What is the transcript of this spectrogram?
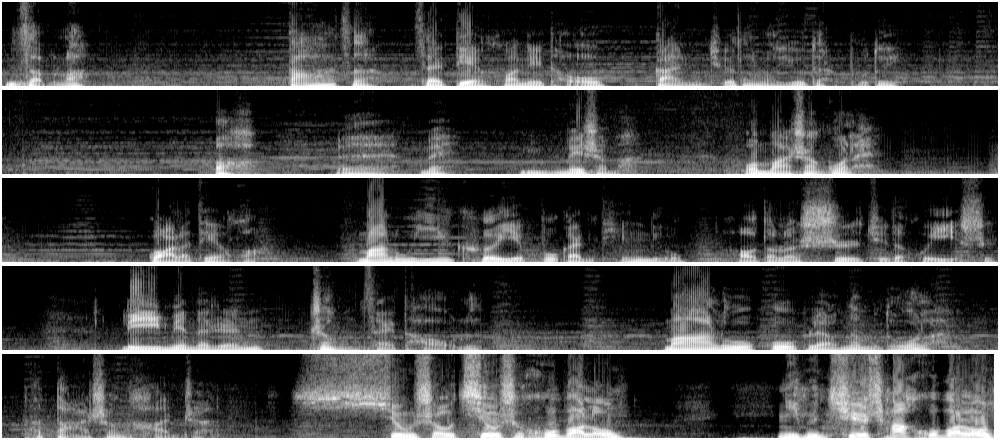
你怎么了？达子在电话那头感觉到了有点不对。哦，呃，没，没什么，我马上过来。挂了电话，马路一刻也不敢停留，跑到了市局的会议室，里面的人正在讨论。马路顾不了那么多了，他大声喊着：“凶手就是胡宝龙，你们去查胡宝龙！”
